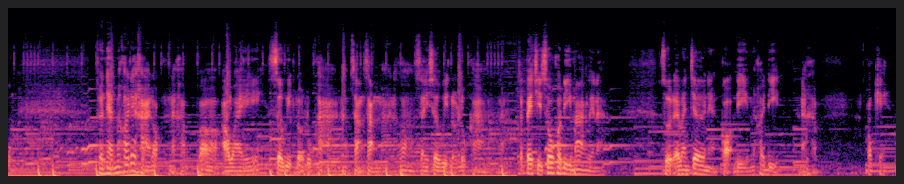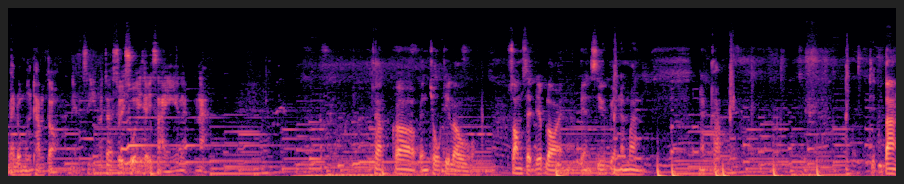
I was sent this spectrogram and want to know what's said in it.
คส่วนใหญ่ไม่ค่อยได้ขายหรอกนะครับ ก็เอาไว้เซอร์วิสรถลูกค้านะครับสั่งสั่งมาแล้วก็ใส่เซอร์วิสรถลูกค้านะสเปชิโซเขาดีมากเลยนะ สูตร a อเวนเจอร์เนี่ยเกาะดีไม่ค่อยดีนะครับ โอเค ไปลงมือทำต่อเนี่ยสีเขาจะสวยๆ ใสๆอย่างนี้แหละนะครับก็เป็นโชคที่เราซ่อมเสร็จเรียบร้อยนะเปลี่ยนซีลเปลี่ยนน้ำมันนะครับ ติดตั้ง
